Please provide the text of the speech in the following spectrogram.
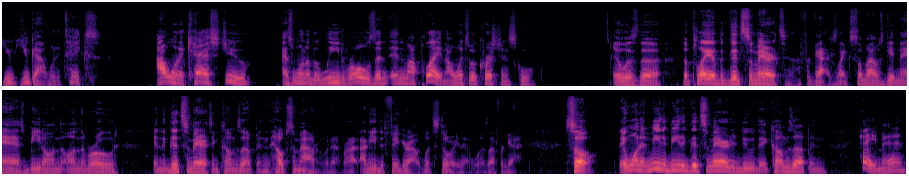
"You you got what it takes. I want to cast you as one of the lead roles in, in my play." And I went to a Christian school. It was the the play of the Good Samaritan. I forgot. It's like somebody was getting their ass beat on on the road, and the Good Samaritan comes up and helps him out or whatever. I, I need to figure out what story that was. I forgot. So they wanted me to be the Good Samaritan dude that comes up and, hey man,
